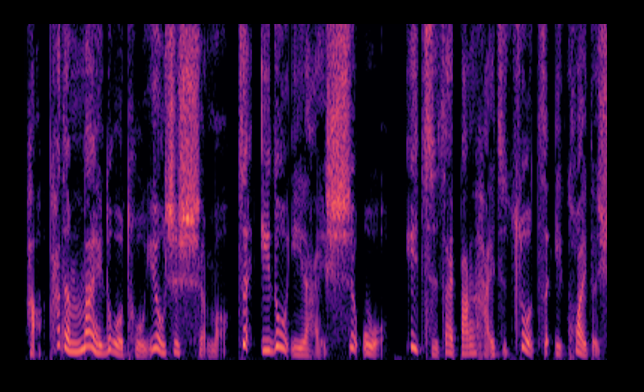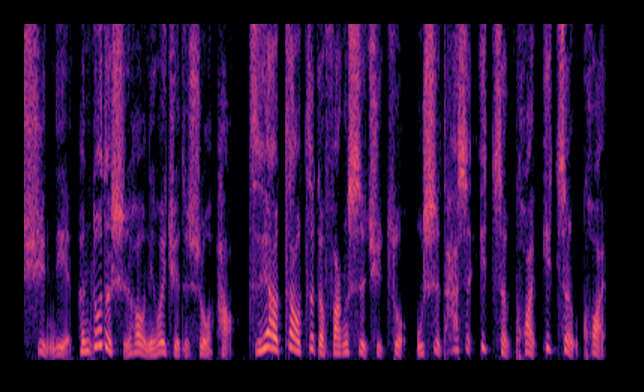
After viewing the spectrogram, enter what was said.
好，他的脉络图又是什么？这一路以来是我一直在帮孩子做这一块的训练。很多的时候，你会觉得说，好。只要照这个方式去做，不是，它是一整块一整块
